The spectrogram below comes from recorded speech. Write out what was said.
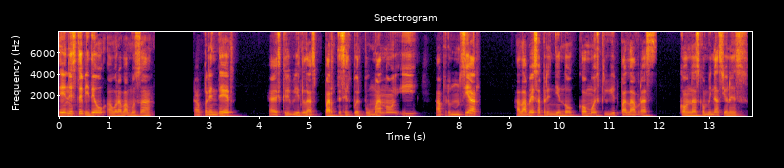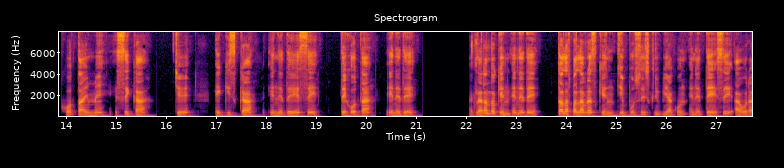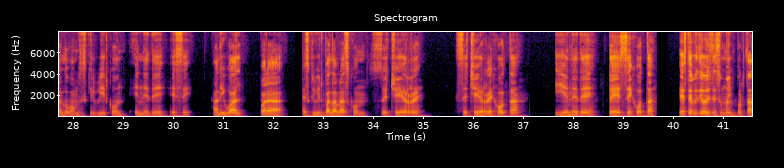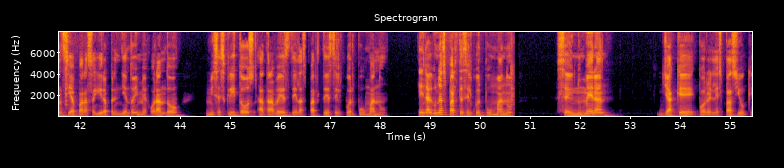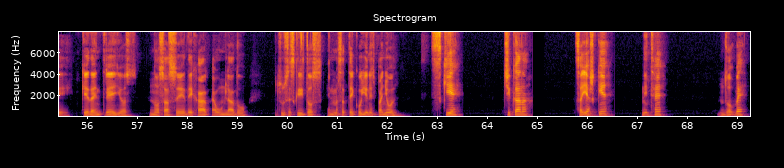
En este video ahora vamos a aprender a escribir las partes del cuerpo humano y a pronunciar, a la vez aprendiendo cómo escribir palabras con las combinaciones JM, SK, Y, XK, NDS, TJ, ND. Aclarando que en ND todas las palabras que en un tiempo se escribía con NTS ahora lo vamos a escribir con NDS. Al igual para escribir palabras con CHR, CHRJ y NDTSJ. Este video es de suma importancia para seguir aprendiendo y mejorando mis escritos a través de las partes del cuerpo humano. En algunas partes del cuerpo humano se enumeran ya que por el espacio que queda entre ellos nos hace dejar a un lado sus escritos en mazateco y en español. Skie, chicana, sayashkie, nite, zobe,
